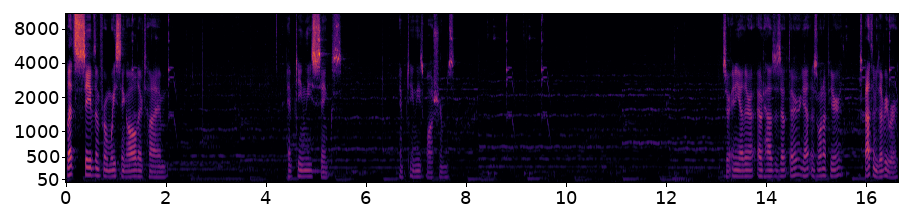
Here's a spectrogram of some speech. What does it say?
let's save them from wasting all their time emptying these sinks, emptying these washrooms. Is there any other outhouses out there? Yeah, there's one up here. There's bathrooms everywhere.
